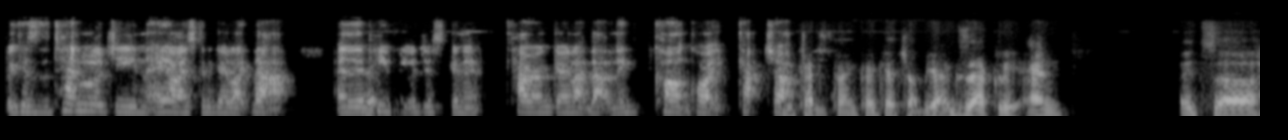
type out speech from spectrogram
because the technology and the AI is going to go like that, and the yep. people are just going to carry on going like that, and they can't quite catch up. They can't, can't quite catch up. Yeah, exactly. And it's uh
